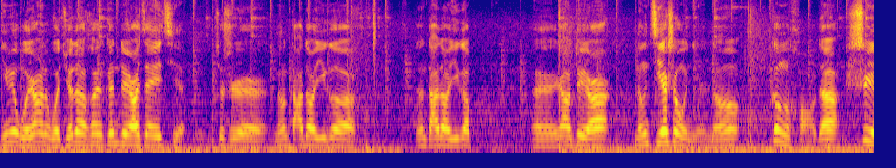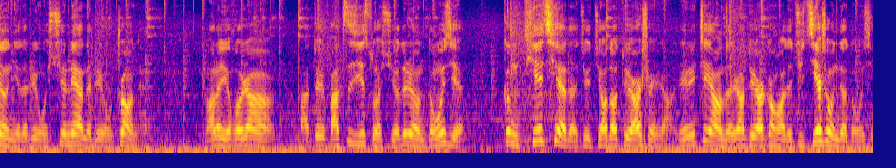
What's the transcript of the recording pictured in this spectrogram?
因为我让我觉得和跟队员在一起，就是能达到一个，能达到一个，呃，让队员能接受你，能更好的适应你的这种训练的这种状态。完了以后，让把对把自己所学的这种东西。更贴切的就交到队员身上，因为这样子让队员更好的去接受你的东西。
